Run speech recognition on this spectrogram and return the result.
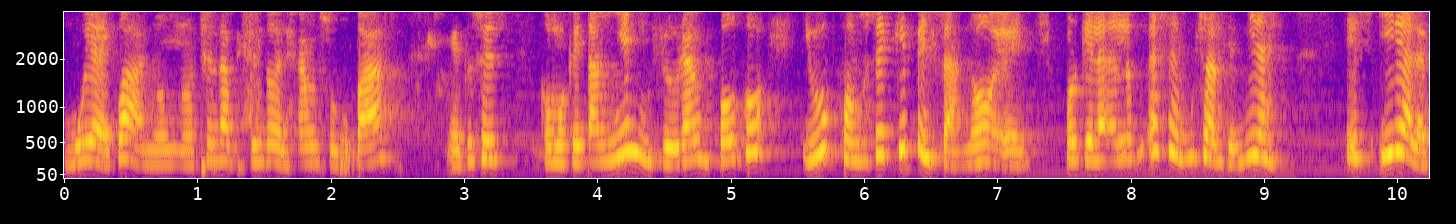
muy adecuadas, ¿no? Un 80% de las camas ocupadas entonces, como que también influirá un poco. Y vos, José, ¿qué pensás, no? Eh, porque la, lo que hace mucho Argentina es, ir, a la,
